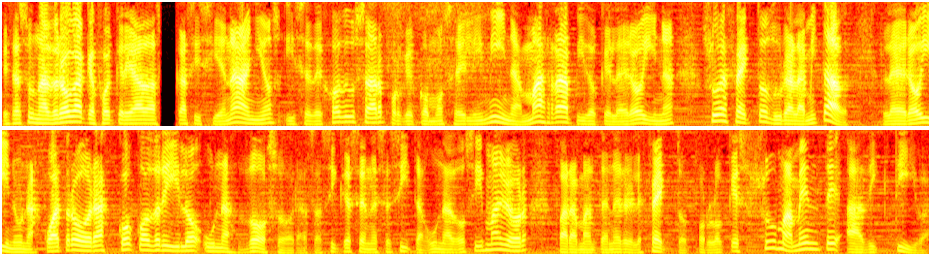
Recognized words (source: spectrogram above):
Esta es una droga que fue creada casi 100 años y se dejó de usar porque como se elimina más rápido que la heroína, su efecto dura la mitad. La heroína unas 4 horas, cocodrilo unas 2 horas, así que se necesita una dosis mayor para mantener el efecto, por lo que es sumamente adictiva.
